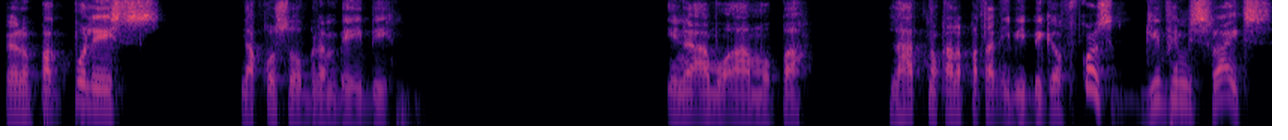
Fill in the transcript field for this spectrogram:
Pero pag pulis, naku, sobrang baby. Inaamo-amo pa. Lahat ng karapatan ibibigay. Of course, give him his rights.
